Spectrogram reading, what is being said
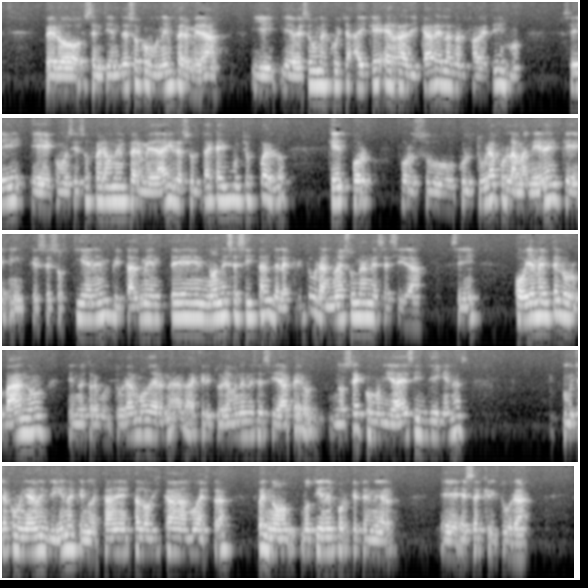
pero se entiende eso como una enfermedad. Y, a veces uno escucha, hay que erradicar el analfabetismo, ¿sí? Eh, como si eso fuera una enfermedad y resulta que hay muchos pueblos que por, por su cultura, por la manera en que, en que se sostienen vitalmente, no necesitan de la escritura, no es una necesidad, ¿sí? Obviamente en lo urbano en nuestra cultura moderna la escritura es una necesidad, pero no sé, comunidades indígenas, muchas comunidades indígenas que no están en esta lógica nuestra, pues no, no tienen por qué tener eh, esa escritura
